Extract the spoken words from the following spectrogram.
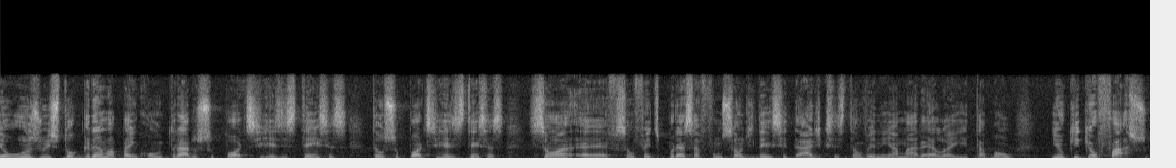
Eu uso o histograma para encontrar os suportes e resistências. Então, os suportes e resistências são, é, são feitos por essa função de densidade que vocês estão vendo em amarelo aí, tá bom? E o que, que eu faço?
